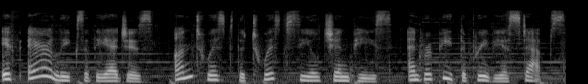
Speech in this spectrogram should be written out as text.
If air leaks at the edges, untwist the twist seal chin piece and repeat the previous steps.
